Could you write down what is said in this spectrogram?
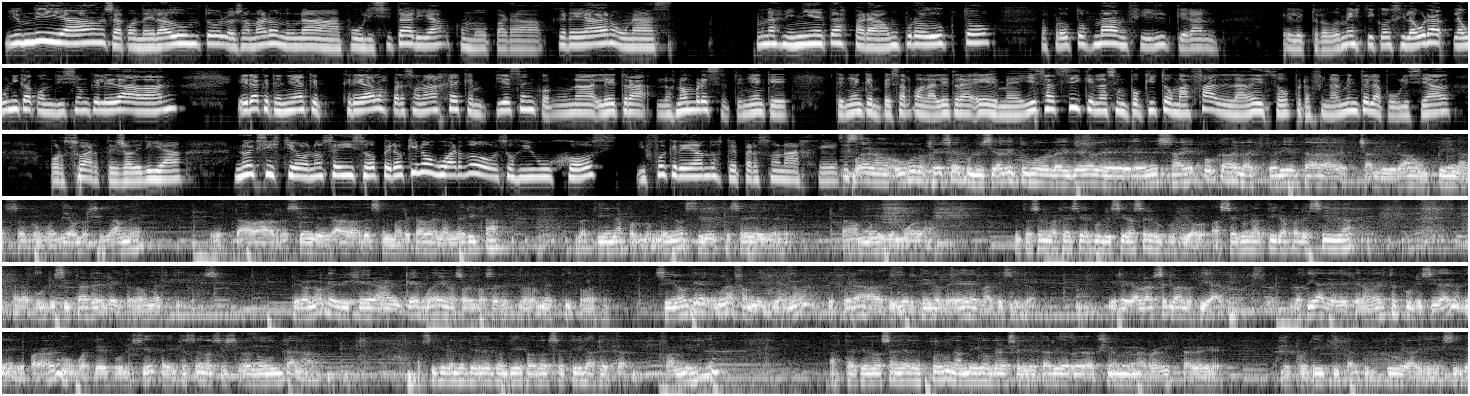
Y un día, ya cuando era adulto, lo llamaron de una publicitaria como para crear unas unas viñetas para un producto, los productos Manfield, que eran electrodomésticos, y la, única condición que le daban era que tenía que crear los personajes que empiecen con una letra, los nombres tenían que, tenían que empezar con la letra M, y es así que nace un poquito más falda de eso, pero finalmente la publicidad, por suerte yo diría, no existió, no se hizo, pero que no guardó esos dibujos y fue creando este personaje. Bueno, hubo una agencia de publicidad que tuvo la idea de, en esa época, la historieta Charlie Brown, Peanuts o como diablo se llame, estaba recién llegada, desembarcada en América Latina por lo menos, y entonces estaba muy de moda. Entonces en la agencia de publicidad se le ocurrió hacer una tira parecida para publicitar electrodomésticos. Pero no que dijeran qué buenos son los electrodomésticos sino que una familia, ¿no? Que fuera divertido leerla, qué sé yo, y regalársela a los diarios. Los diarios dijeron, esto es publicidad, no tiene que pagar como cualquier publicidad, y entonces no se hizo nunca nada. Así que yo me quedé con 10 o 12 tiras de esta familia, hasta que dos años después un amigo que era secretario de redacción de una revista de, de política, cultura y decir,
